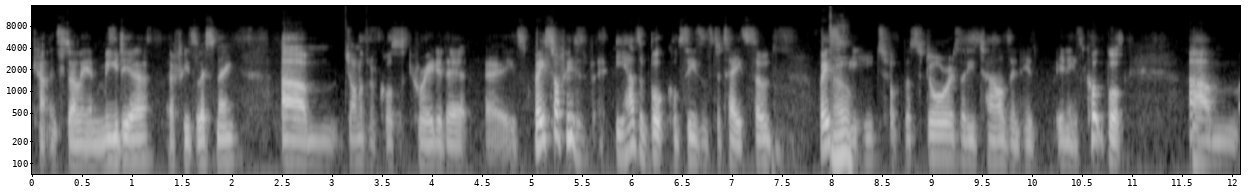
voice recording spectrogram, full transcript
Catlin Stellian Media, if he's listening. Um, Jonathan, of course, created it. Uh, it's based off his. He has a book called Seasons to Taste. So basically, Oh. he took the stories that he tells in his in his cookbook, um,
